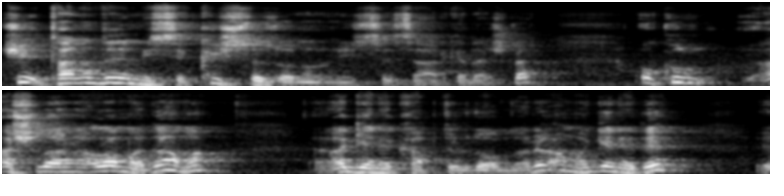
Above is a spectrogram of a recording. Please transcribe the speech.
Ki tanıdığım hisse kış sezonunun hissesi arkadaşlar. Okul aşılarını alamadı ama e, gene kaptırdı onları ama gene de e,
